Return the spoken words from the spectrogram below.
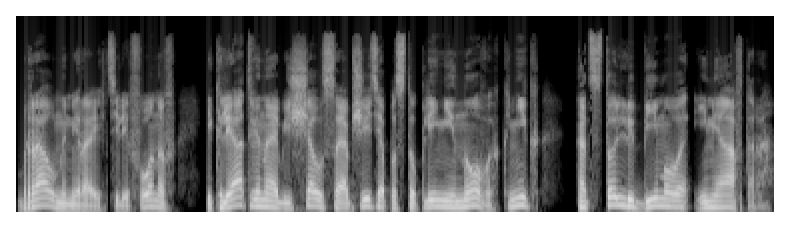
брал номера их телефонов и клятвенно обещал сообщить о поступлении новых книг от столь любимого ими автора.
